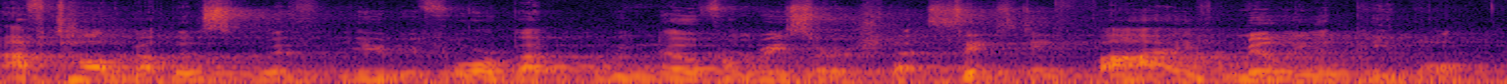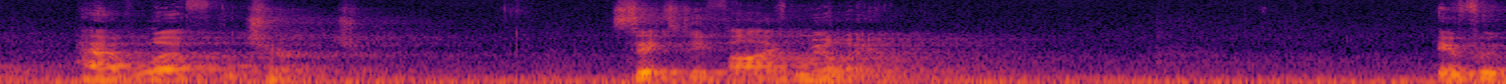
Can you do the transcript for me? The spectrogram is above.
I've talked about this with you before, but we know from research that 65 million people have left the church. 65 million. If we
